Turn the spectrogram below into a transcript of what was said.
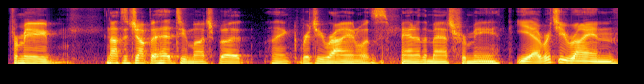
for me, not to jump ahead too much, but I think Richie Ryan was man of the match for me. yeah. Richie Ryan,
